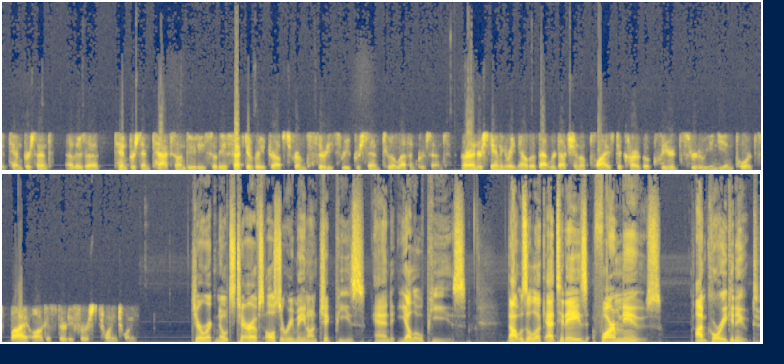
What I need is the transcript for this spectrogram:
to 10%. Uh, there's a 10% tax on duty, so the effective rate drops from 33% to 11%. Our understanding right now that that reduction applies to cargo cleared through Indian ports by August 31st, 2020. Cherewyk notes tariffs also remain on chickpeas and yellow peas. That was a look at today's farm news. I'm Corey Canute.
